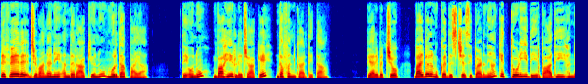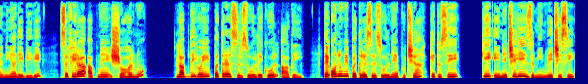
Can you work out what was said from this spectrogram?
ਤੇ ਫਿਰ ਜਵਾਨਾਂ ਨੇ ਅੰਦਰ ਆ ਕੇ ਉਹਨੂੰ ਮੁਰਦਾ ਪਾਇਆ। ਤੇ ਉਹਨੂੰ ਬਾਹਰ ਲੈ ਜਾ ਕੇ ਦਫਨ ਕਰ ਦਿੱਤਾ। ਪਿਆਰੇ ਬੱਚੋ, ਬਾਈਬਲ ਮੁਕੱਦਸ 'ਚ ਅਸੀਂ ਪੜ੍ਹਨੇ ਆ ਕਿ ਥੋੜੀ ਦੇਰ ਬਾਅਦ ਹੀ ਹਨਨੀਆ ਦੀ ਬੀਵੀ ਸਫੀਰਾ ਆਪਣੇ ਸ਼ੋਹਰ ਨੂੰ ਲੱਭਦੀ ਹੋਈ ਪਤਰਸ ਰਸੂਲ ਦੇ ਕੋਲ ਆ ਗਈ ਤੇ ਉਹਨੂੰ ਵੀ ਪਤਰਸ ਰਸੂਲ ਨੇ ਪੁੱਛਿਆ ਕਿ ਤੁਸੀਂ ਕੀ ਇਹਨੇ 'ਚ ਹੀ ਜ਼ਮੀਨ ਵੇਚੀ ਸੀ?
